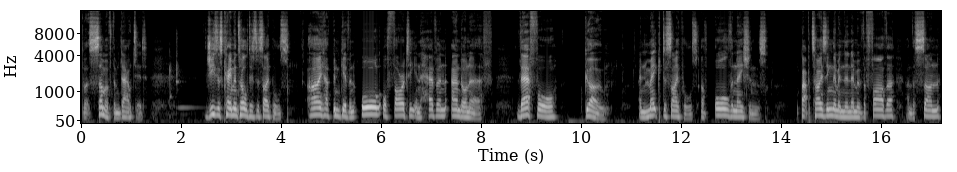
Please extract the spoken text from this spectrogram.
but some of them doubted. Jesus came and told his disciples, I have been given all authority in heaven and on earth. Therefore, go and make disciples of all the nations baptizing them in the name of the Father, and the Son,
